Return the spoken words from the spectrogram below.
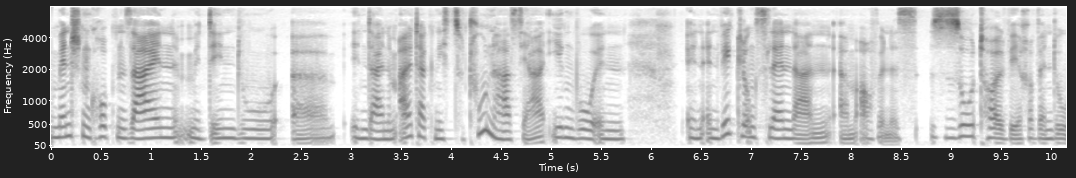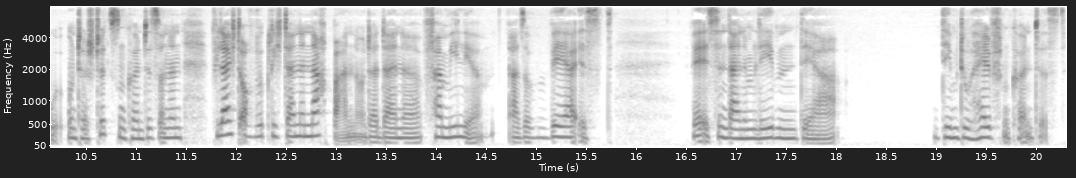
Menschengruppen sein, mit denen du äh, in deinem Alltag nichts zu tun hast, ja, irgendwo in, in Entwicklungsländern, ähm, auch wenn es so toll wäre, wenn du unterstützen könntest, sondern vielleicht auch wirklich deine Nachbarn oder deine Familie. Also wer ist, wer ist in deinem Leben, der, dem du helfen könntest?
